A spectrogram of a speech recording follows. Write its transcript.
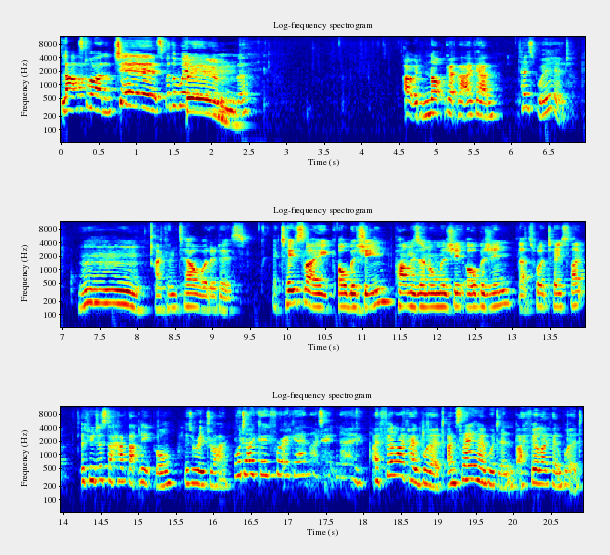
Last one. Cheers for the win. Boom. I would not get that again. Tastes weird. Mmm, I can tell what it is. It tastes like aubergine, parmesan aubergine, aubergine. That's what it tastes like. If you just to have that meatball, it's really dry. Would I go for it again? I don't know. I feel like I would. I'm saying I wouldn't, but I feel like I would.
